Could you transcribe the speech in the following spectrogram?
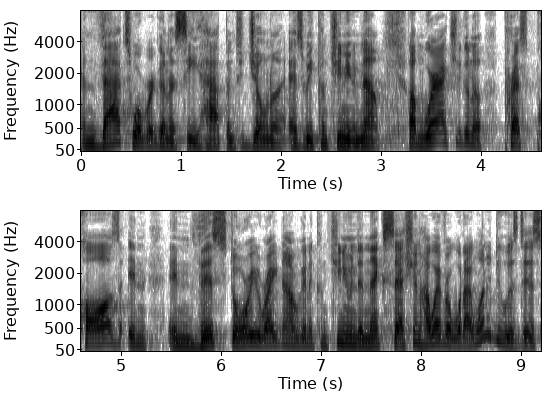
And that's what we're going to see happen to Jonah as we continue. Now, um, we're actually going to press pause in, in this story right now. We're going to continue in the next session. However, what I want to do is this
